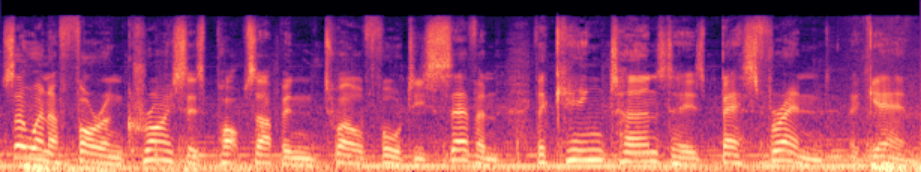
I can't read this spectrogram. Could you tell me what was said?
So when a foreign crisis pops up in 1247, the king turns to his best friend again.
